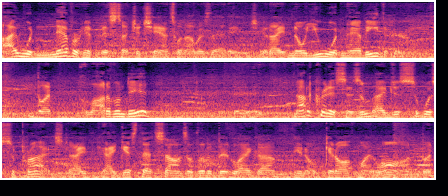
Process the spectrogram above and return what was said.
I would never have missed such a chance when I was that age, and I know you wouldn't have either. But a lot of them did. Uh, Not a criticism. I just was surprised. I, I guess that sounds a little bit like, um, you know, get off my lawn, but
